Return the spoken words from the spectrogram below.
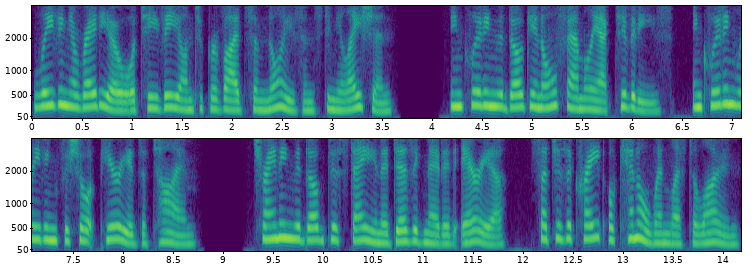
leaving a radio or TV on to provide some noise and stimulation, including the dog in all family activities, including leaving for short periods of time, training the dog to stay in a designated area, such as a crate or kennel when left alone,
